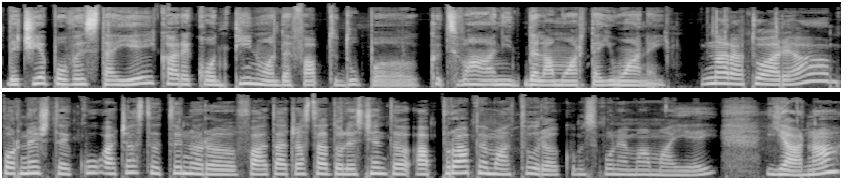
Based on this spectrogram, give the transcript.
Deci e povestea ei care continuă de fapt după câțiva ani de la moartea Ioanei. Naratoarea pornește cu această tânără fată, această adolescentă aproape matură, cum spune mama ei, Iana,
